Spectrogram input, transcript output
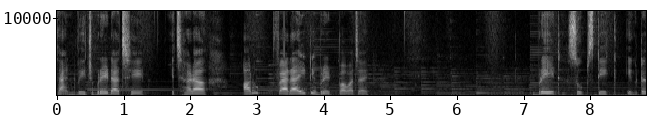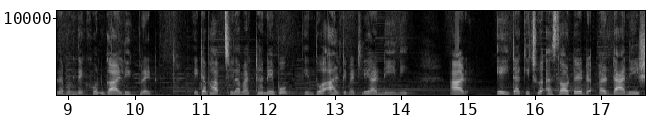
স্যান্ডউইচ ব্রেড আছে, এছাড়া আরও ভ্যারাইটি ব্রেড পাওয়া যায়। ব্রেড স্যুপস্টিক এগুলো যেমন দেখুন গার্লিক ব্রেড এটা ভাবছিলাম একটা নেব, কিন্তু আলটিমেটলি আর নিইনি। আর এইটা কিছু অ্যাসর্টেড ড্যানিশ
